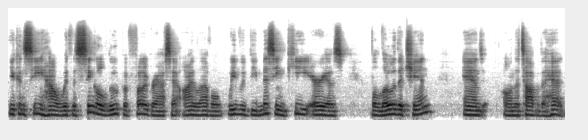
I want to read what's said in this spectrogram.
you can see how with a single loop of photographs at eye level, we would be missing key areas below the chin and on the top of the head.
